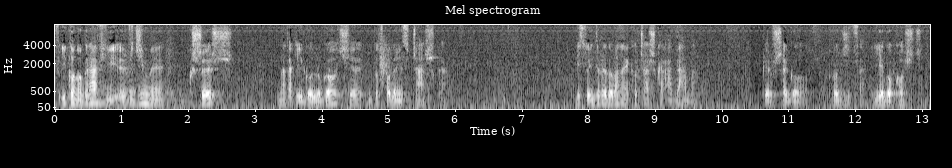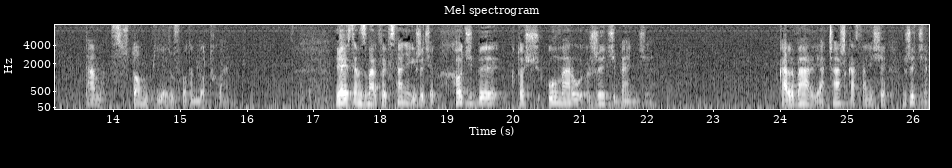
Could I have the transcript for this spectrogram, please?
W ikonografii widzimy krzyż na takiej Golgocie i pod spodem jest czaszka. Jest to interpretowane jako czaszka Adama, pierwszego rodzica jego kości. Tam wstąpi Jezus potem do otchłani. Ja jestem zmartwychwstanie i życie. Choćby ktoś umarł, żyć będzie. Kalwaria, czaszka stanie się życiem,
